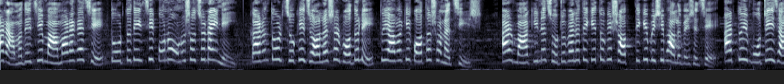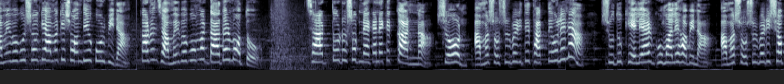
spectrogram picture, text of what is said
আর আমাদের যে মা মারা গেছে, তোর তো দেখছি কোনো অনুশোচনাই নেই। কারণ তোর চোখে জল আসার বদলে তুই আমাকে কথা শোনাচ্ছিস। আর মা কিনা ছোটবেলা থেকে তোকে সব থেকে বেশি ভালোবেসেছে। আর তুই মোটেই জামাইবাবুর সঙ্গে আমাকে সন্দেহ করবি না, কারণ জামাইবাবু আমার দাদার মতো। ছাড় তোর সব নেকা নেকা কান্না। শোন, আমার শ্বশুর বাড়িতে থাকতে হলে না, শুধু খেলে আর ঘুমালে হবে না। আমার শ্বশুর বাড়ির সব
